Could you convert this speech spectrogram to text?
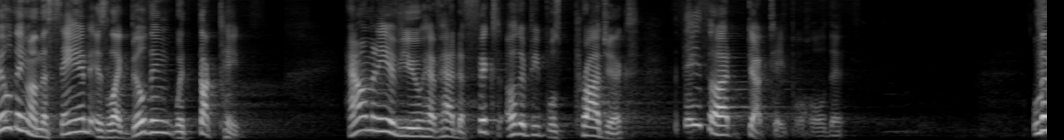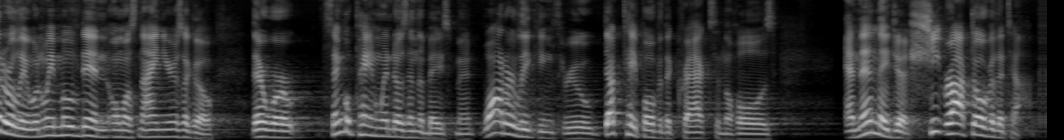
building on the sand is like building with duct tape. How many of you have had to fix other people's projects that they thought duct tape will hold it? Literally, when we moved in almost nine years ago, there were single pane windows in the basement, water leaking through, duct tape over the cracks and the holes, and then they just sheetrocked over the top.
